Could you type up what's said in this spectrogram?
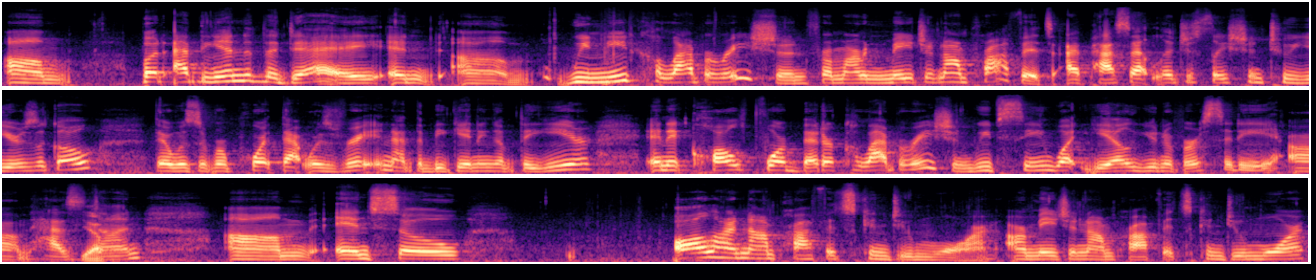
Um, but at the end of the day, and um, we need collaboration from our major nonprofits. I passed that legislation two years ago. There was a report that was written at the beginning of the year, and it called for better collaboration. We've seen what Yale University um, has Yep. done, um, and so all our nonprofits can do more. Our major nonprofits can do more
